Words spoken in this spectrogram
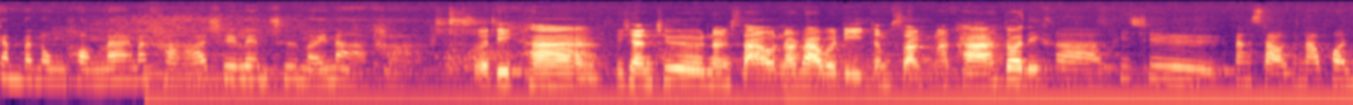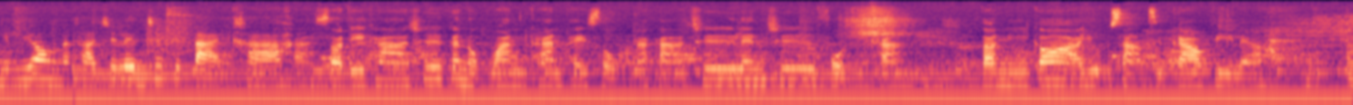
กันตนงทองนาคนะคะ ชื่อเล่นชื่อน้อยหนาค่ะ สวัสดีค่ะ ดิฉันชื่อนางสาวนราวดีจำศักดิ์นะคะ สวัสดีค่ะ พี่ชื่อนางสาวธนาพรยิ้มย่องนะคะ ชื่อเล่นชื่อพี่ต่ายค่ะค่ะสวัสดีค่ะ ชื่อกนกวันคานไทยสงฆ์นะคะ ชื่อเล่นชื่อฝนค่ะ ตอนนี้ก็อายุ 39 ปีแล้ว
